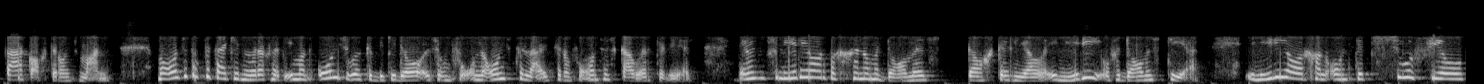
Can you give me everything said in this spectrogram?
sterk agter ons man. Maar ons het ook baie keer nodig dat iemand ons ook 'n bietjie daar is om vir onder ons te luister en vir ons 'n skouer te wees. En ons het verlede jaar begin om 'n dames dag te reël en hierdie of 'n dames tee. En hierdie jaar gaan ons dit soveel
